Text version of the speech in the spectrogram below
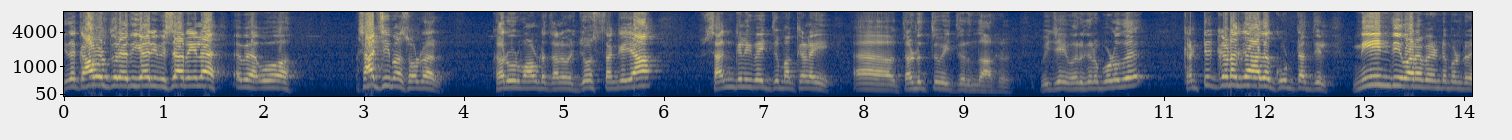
இதை காவல்துறை அதிகாரி விசாரணையில் சாட்சியமாக சொல்றார். கரூர் மாவட்ட தலைவர் ஜோஸ் தங்கையா சங்கிலி வைத்து மக்களை தடுத்து வைத்திருந்தார்கள். விஜய் வருகிற பொழுது கட்டுக்கடங்காத கூட்டத்தில் நீந்தி வர வேண்டும் என்று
